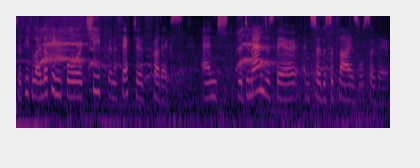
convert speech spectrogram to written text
So people are looking for cheap and effective products and the demand is there and so the supply is also there.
